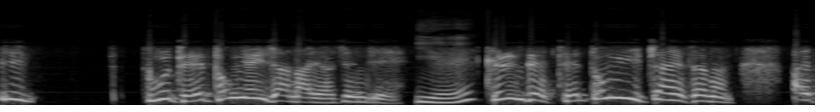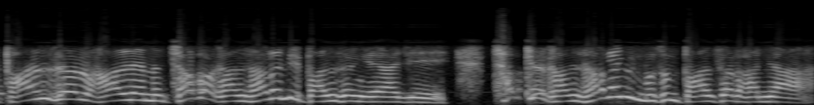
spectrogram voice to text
이 두 대통령이잖아요, 전지. 예. 그런데 대통령 입장에서는 아니 반설을 하려면 잡아간 사람이 반성해야지. 잡혀간 사람이 무슨 반설을 하냐.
